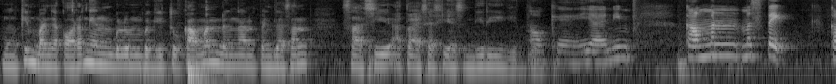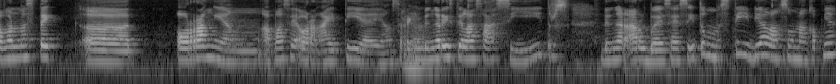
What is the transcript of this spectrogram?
mungkin banyak orang yang belum begitu common dengan penjelasan SASI atau SSI sendiri gitu. Oke, ya ini common mistake, common mistake eh, orang yang apa sih orang IT ya yang sering Ya. dengar istilah SASI, terus dengar Aruba SSI itu mesti dia langsung nangkepnya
